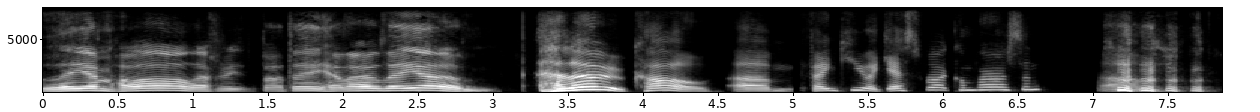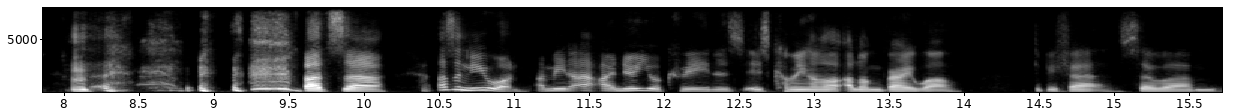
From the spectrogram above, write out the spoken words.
Liam Hall, everybody. Hello, Liam. Hello, Carl. Um, thank you, I guess, for that comparison. Um, but uh, that's a new one. I mean, I, I know your Korean is, is coming along, along very well to be fair. So um,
